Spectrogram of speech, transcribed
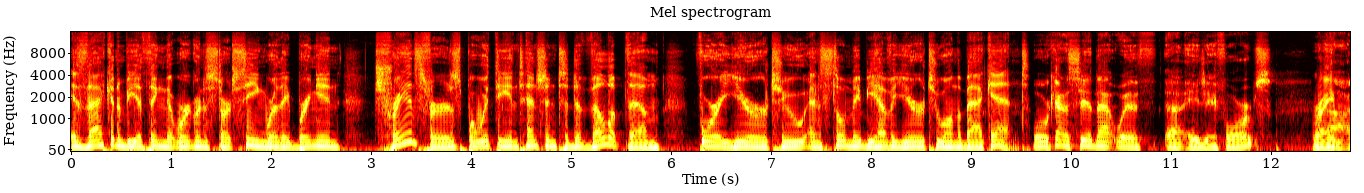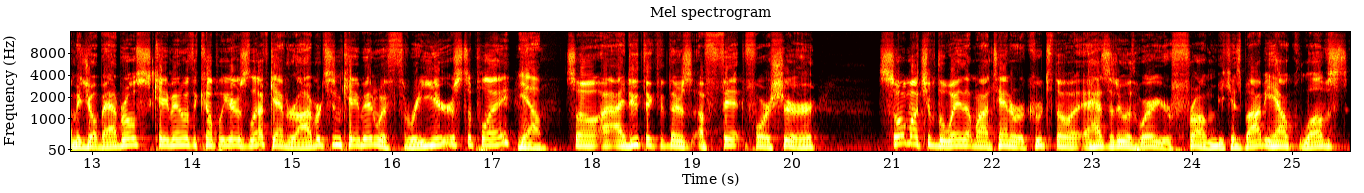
Is that going to be a thing that we're going to start seeing where they bring in transfers, but with the intention to develop them for a year or two and still maybe have a year or two on the back end? Well, we're kind of seeing that with uh, AJ Forbes. Right. Uh, I mean, Joe Babros came in with a couple years left. Gavin Robertson came in with three years to play. Yeah. So I, I do think that there's a fit for sure. So much of the way that Montana recruits, though, it has to do with where you're from because Bobby Hauck loves,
